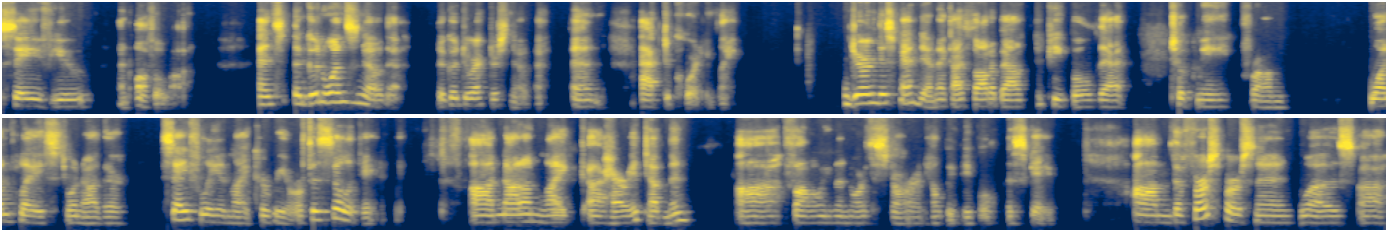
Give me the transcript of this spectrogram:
save you an awful lot. And the good ones know that. The good directors know that and act accordingly. During this pandemic, I thought about the people that took me from one place to another safely in my career or facilitated it. Uh, not unlike uh, Harriet Tubman, uh, following the North Star and helping people escape. Um, the first person was uh,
